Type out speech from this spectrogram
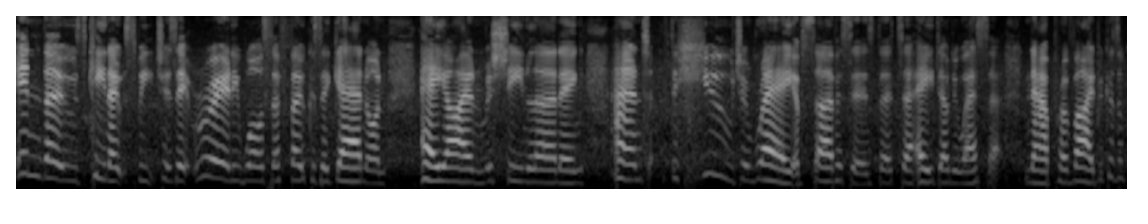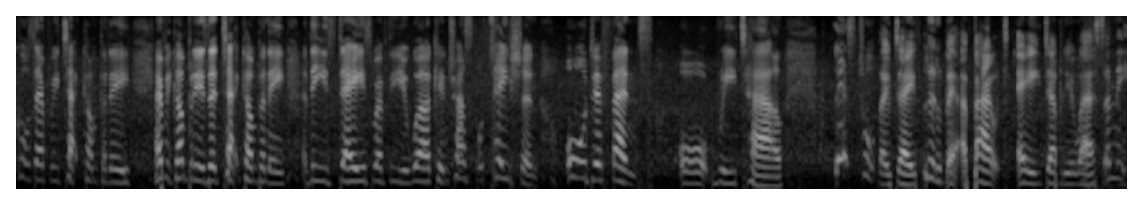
in those keynote speeches, it really was the focus again on AI and machine learning and the huge array of services that uh, AWS uh, now provide. Because of course, every tech company, every company is a tech company these days, whether you work in transportation or defense or retail. Let's talk though, Dave, a little bit about AWS and the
